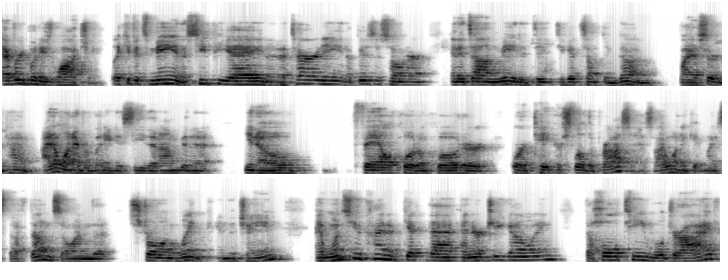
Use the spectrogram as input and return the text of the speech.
everybody's watching like if it's me and a cpa and an attorney and a business owner and it's on me to, to, to get something done by a certain time. I don't want everybody to see that I'm going to, you know, fail, quote unquote, or or take or slow the process. I want to get my stuff done, so I'm the strong link in the chain. And once you kind of get that energy going, the whole team will drive.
